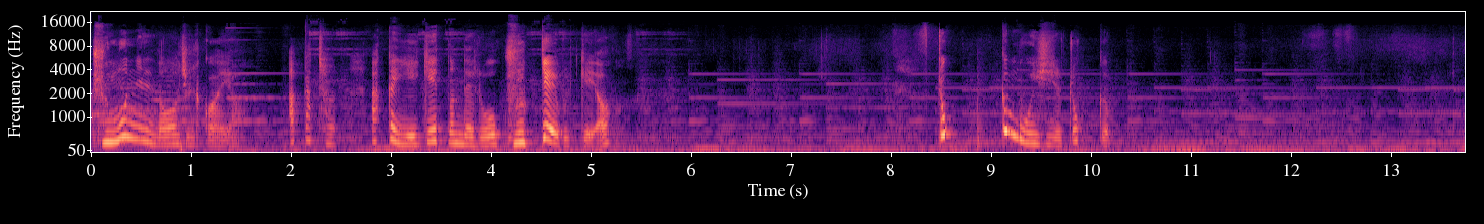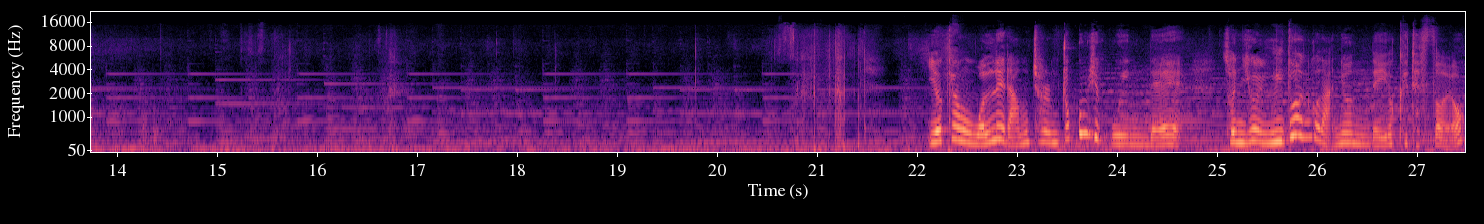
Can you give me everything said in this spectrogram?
줄무늬를 넣어줄 거예요. 아까 저 아까 얘기했던 대로 굵게 해볼게요. 조금 보이시죠? 조금. 이렇게 하면 원래 나무처럼 조금씩 보이는데 전 이걸 의도한 건 아니었는데 이렇게 됐어요.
